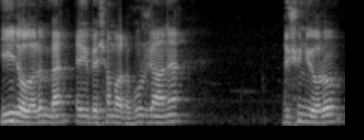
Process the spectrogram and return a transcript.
Hidoların ben Eyüp'e Şamar'a vuracağını düşünüyorum.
